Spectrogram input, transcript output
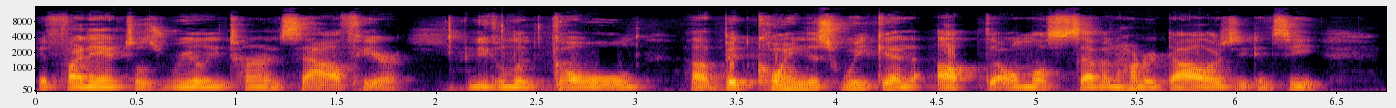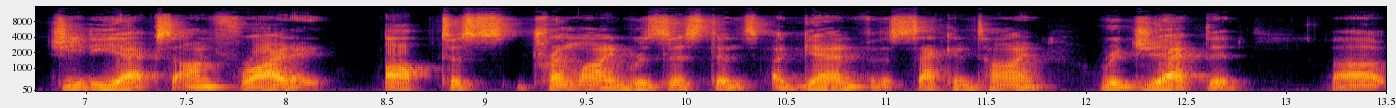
if financials really turn south here. You can look gold, uh, Bitcoin this weekend up to almost $700. You can see GDX on Friday up to trendline resistance again for the second time, rejected. Uh,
